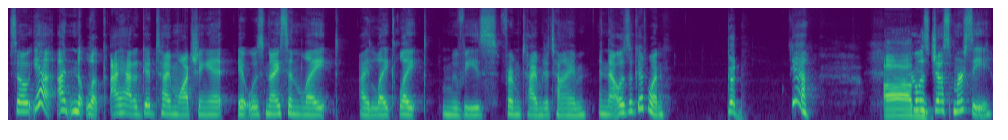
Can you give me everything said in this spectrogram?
So yeah, I, no, look, I had a good time watching it. It was nice and light. I like light movies from time to time, and that was a good one. Good. Yeah, Um, it was Just Mercy.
